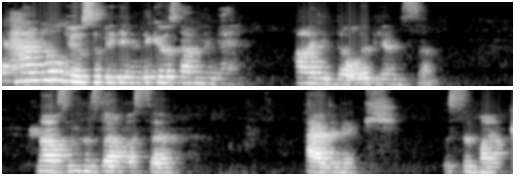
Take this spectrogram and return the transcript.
Her ne oluyorsa bedeninde gözlemleme halinde olabilir misin? Nabzın hızlanması, terlemek, ısınmak,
